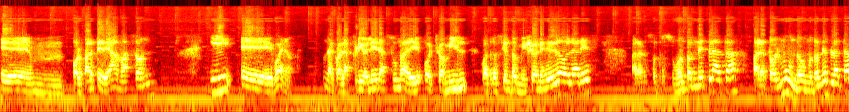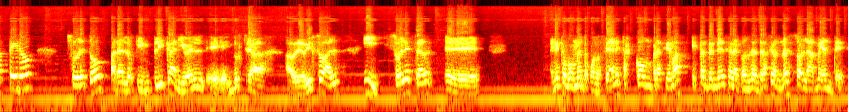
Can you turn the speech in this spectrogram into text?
em, por parte de Amazon. Y eh, bueno, una con la friolera suma de 8.400 millones de dólares, para nosotros un montón de plata, para todo el mundo un montón de plata, pero sobre todo para lo que implica a nivel eh, industria audiovisual y suele ser eh, en estos momentos cuando se dan estas compras y demás, esta tendencia a la concentración no es solamente,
